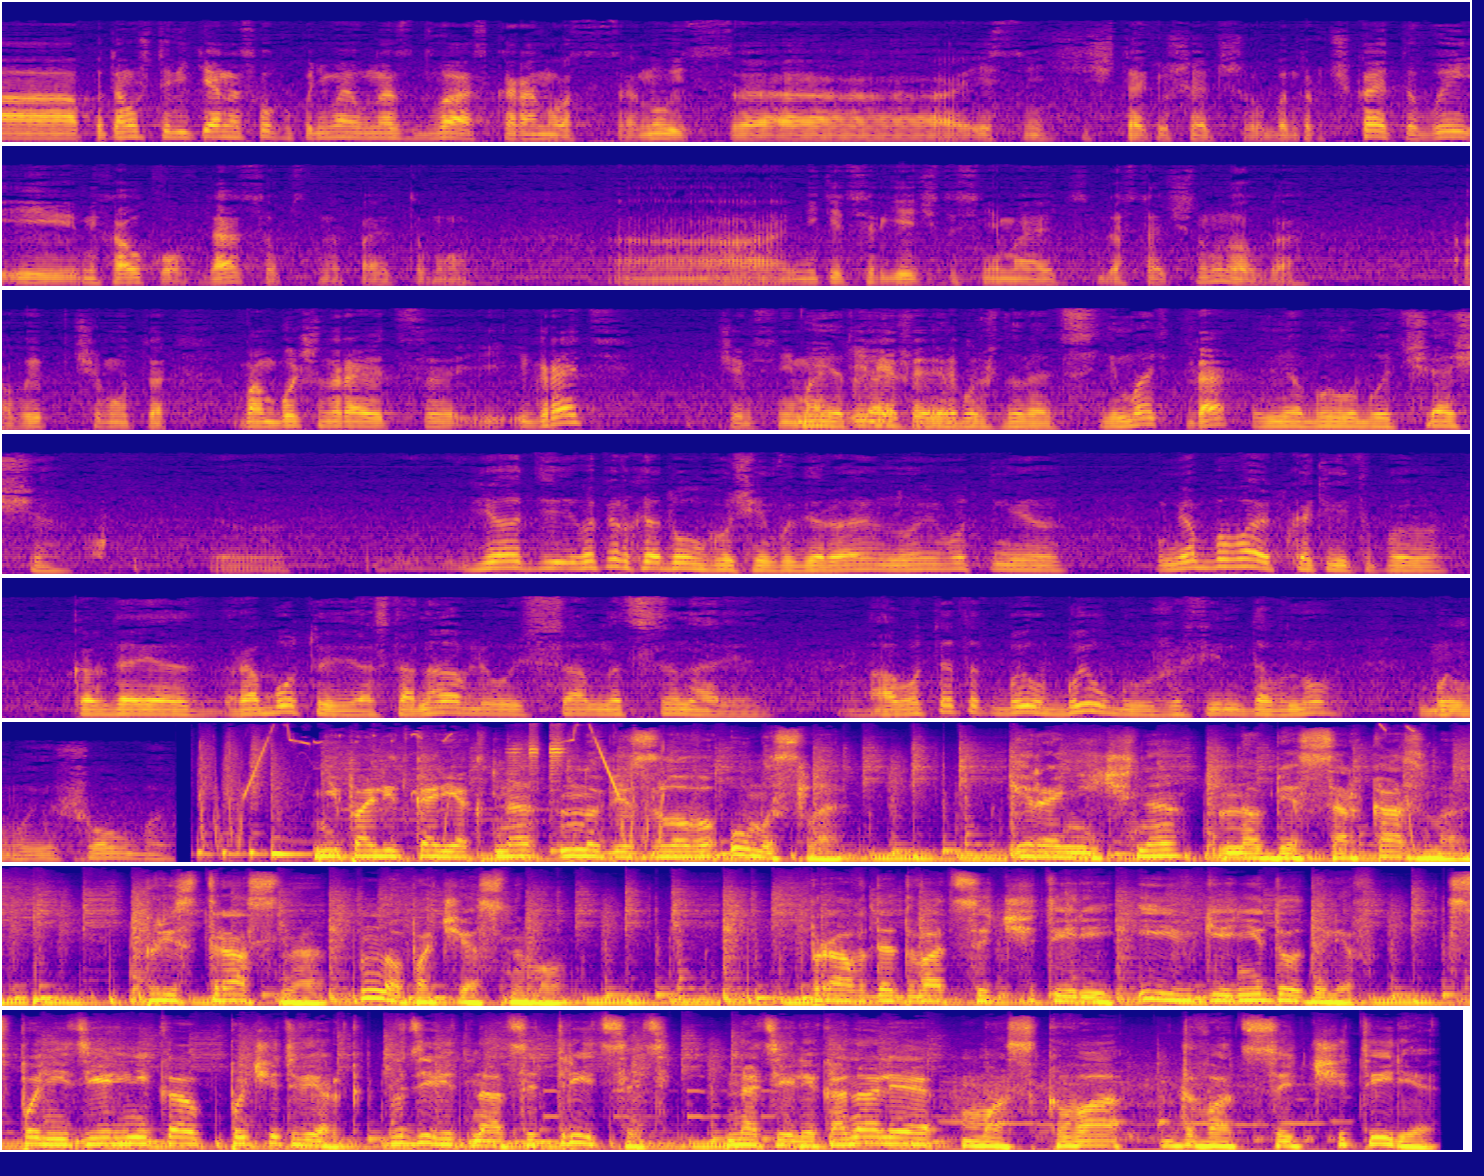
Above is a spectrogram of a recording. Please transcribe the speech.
А, потому что ведь я, насколько понимаю, у нас два скороносца. Ну, из, э, если не считать ушедшего Бондарчука, это вы и Михалков, да, собственно, поэтому э, Никита Сергеевич это снимает достаточно много. А вы почему-то... Вам больше нравится играть, чем снимать? Нет, Или конечно, это- мне это- больше нравится снимать. Да? У меня было бы чаще. э, Я, во-первых, я долго очень выбираю, но и вот мне... У меня бывают какие-то, когда я работаю, останавливаюсь сам над сценарием. А вот этот был, был бы уже фильм давно, был бы и шел бы. Неполиткорректно, но без злого умысла. Иронично, но без сарказма. Пристрастно, но по-честному. Правда 24 и Евгений Додолев. С понедельника по четверг в 19.30 на телеканале Москва 24.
